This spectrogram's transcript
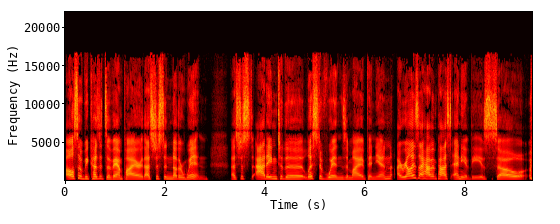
also because it's a vampire, that's just another win. That's just adding to the list of wins, in my opinion. I realize I haven't passed any of these, so I,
